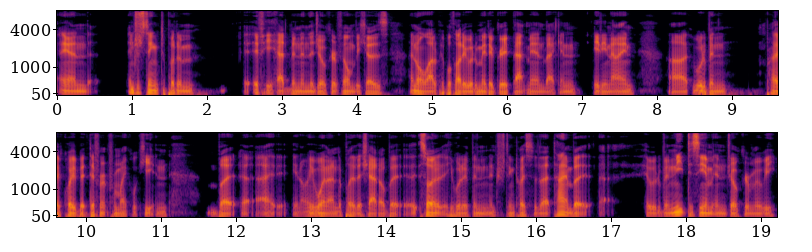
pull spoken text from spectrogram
and interesting to put him if he had been in the Joker film because I know a lot of people thought he would have made a great Batman back in '89. Uh, it would have been probably quite a bit different from Michael Keaton, but uh, I, you know he went on to play the Shadow, but uh, so he would have been an interesting choice at that time. But uh, it would have been neat to see him in Joker movie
